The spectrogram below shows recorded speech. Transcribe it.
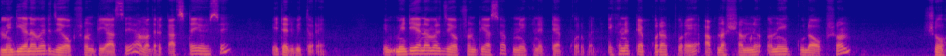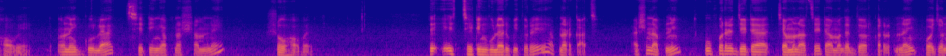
মিডিয়া নামের যে অপশনটি আছে, আমাদের কাজটাই হয়েছে এটার ভিতরে। মিডিয়া নামের যে অপশনটি আছে, আপনি এখানে ট্যাপ করবেন। এখানে ট্যাপ করার পরে আপনার সামনে অনেকগুলো অপশন শো হবে। অনেকগুলা সেটিং আপনার সামনে শো হবে। তো এই সেটিংগুলোর ভিতরে আপনার কাজ। আসেন আপনি উপরের যেটা যেমন আছে, এটা আমাদের দরকার নাই, প্রয়োজন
